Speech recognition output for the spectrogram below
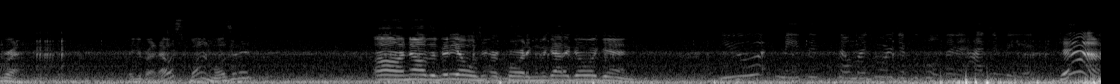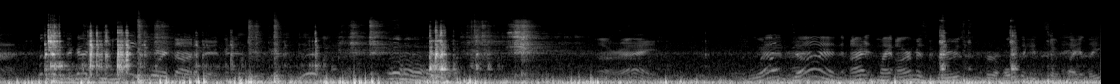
a breath. Take a breath. That was fun, wasn't it? Oh no, the video wasn't recording. We gotta go again. You made this so much more difficult than it had to be. Yeah! I got two money before I thought of it. Oh. Alright. Well done. I, my arm is bruised for holding it so tightly.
